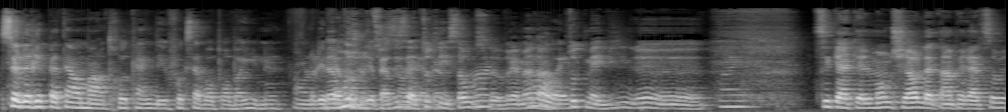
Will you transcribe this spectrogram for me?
Se le répéter en mantra quand des fois que ça va pas bien, là. on le répète, ben moi, on le répète. à toutes les sauces, là, vraiment, ah dans toute ma vie. Là, euh, Tu sais, quand le monde chiale la température,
